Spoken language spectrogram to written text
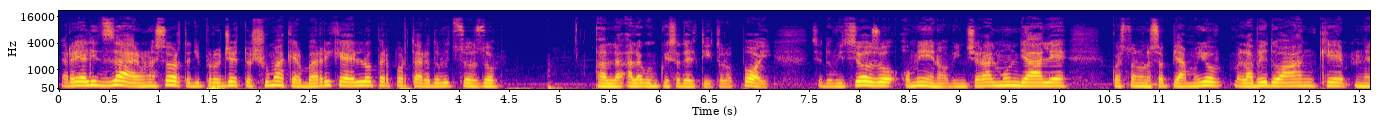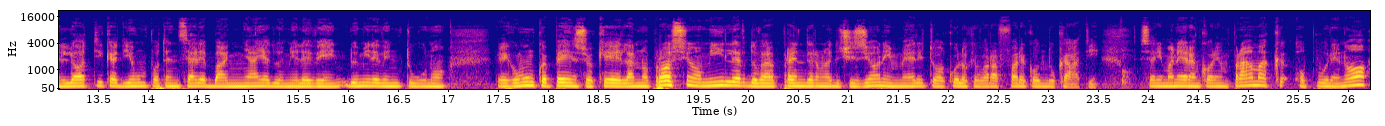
realizzare una sorta di progetto Schumacher-Barrichello per portare Dovizioso alla, alla conquista del titolo. Poi, se Dovizioso o meno vincerà il mondiale, questo non lo sappiamo. Io la vedo anche nell'ottica di un potenziale Bagnaia 2020, 2021, perché comunque penso che l'anno prossimo Miller dovrà prendere una decisione in merito a quello che vorrà fare con Ducati, se rimanere ancora in Pramac oppure no.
